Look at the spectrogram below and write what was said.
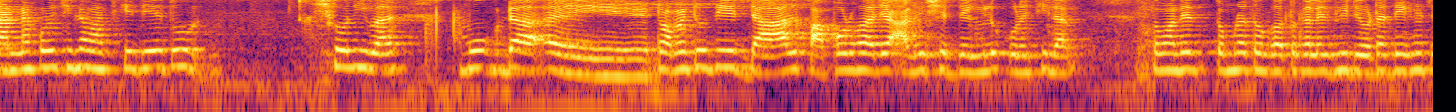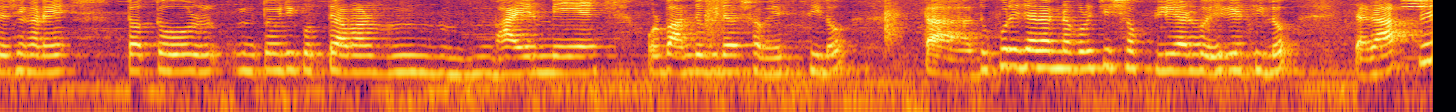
রান্না করেছিলাম আজকে যেহেতু শনিবার, মুগ ডাল টমেটো দিয়ে ডাল, পাঁপড় ভাজা, আলু সেদ্ধ এগুলো করেছিলাম। তোমাদের, তোমরা তো গতকালের ভিডিওটা দেখেছ, সেখানে তত্তর তৈরি করতে আমার ভাইয়ের মেয়ে, ওর বান্ধবীরা সব এসেছিল। তা দুপুরে যা রান্না করেছি সব ক্লিয়ার হয়ে গেছিল। তা রাত্রে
